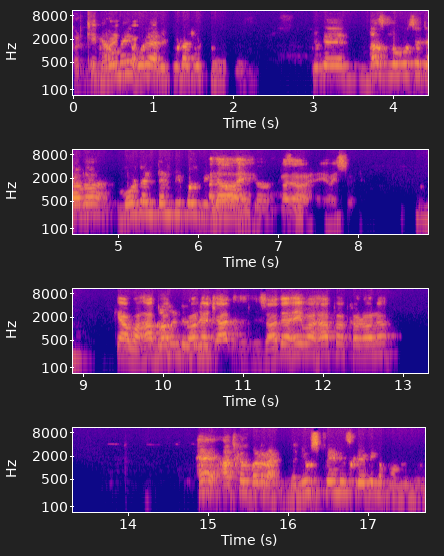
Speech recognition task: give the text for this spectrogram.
खुद की घरों में ही हो रहा है अभी छोटा छोटा क्योंकि दस लोगों से ज़्यादा मोर देन टेन पीपल भी बना है बना है ऐसे क्या वहाँ पर कोरोना ज़्यादा ज़्यादा है वहाँ पर कोरोना है आजकल बढ़ रहा है। The new strain is creating a problem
